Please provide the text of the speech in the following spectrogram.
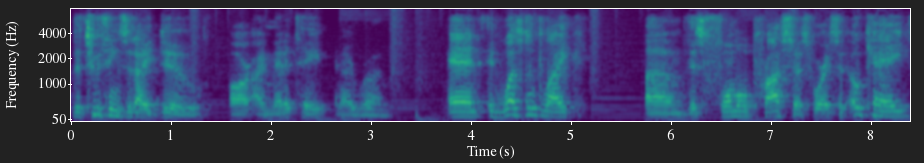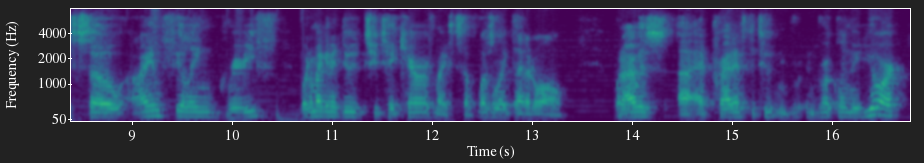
the two things that I do are I meditate and I run. And it wasn't like um, this formal process where I said, okay, so I am feeling grief. What am I going to do to take care of myself? It wasn't like that at all. When I was uh, at Pratt Institute in, in Brooklyn, New York,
